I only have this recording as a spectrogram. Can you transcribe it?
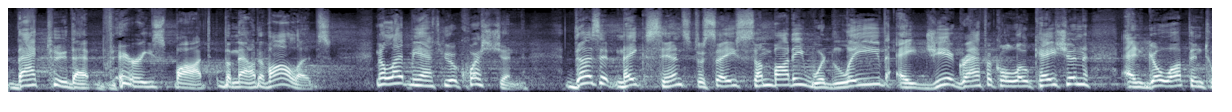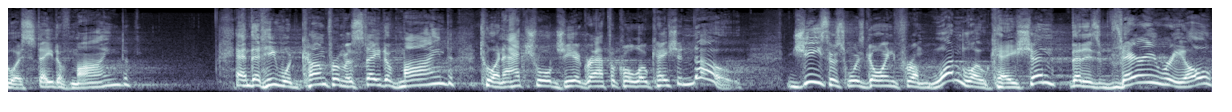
back to that very spot, the Mount of Olives. Now, let me ask you a question. Does it make sense to say somebody would leave a geographical location and go up into a state of mind? And that he would come from a state of mind to an actual geographical location? No. Jesus was going from one location that is very real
